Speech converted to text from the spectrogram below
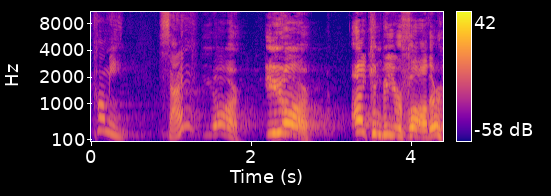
call me son? ER, ER, I can be your father.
